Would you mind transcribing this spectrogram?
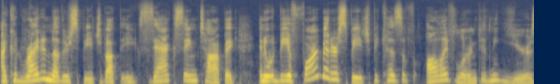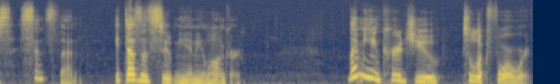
I could write another speech about the exact same topic, and it would be a far better speech because of all I've learned in the years since then it doesn't suit me any longer. Let me encourage you to look forward,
